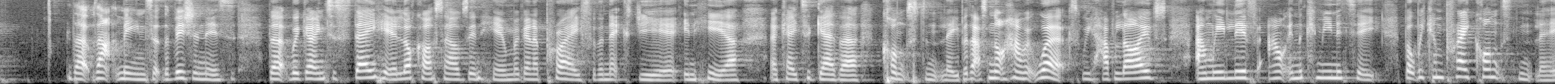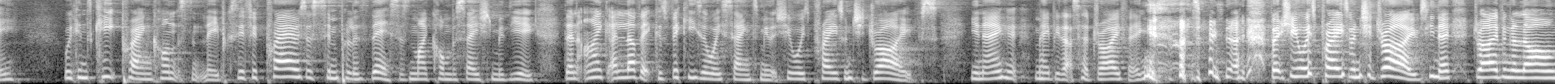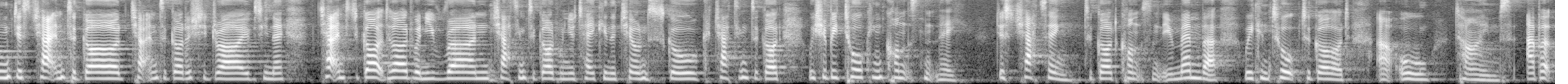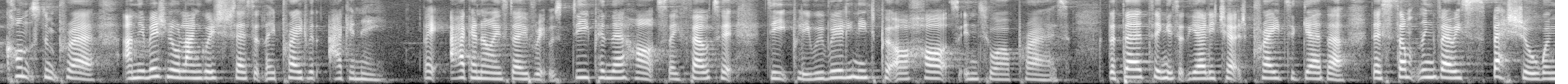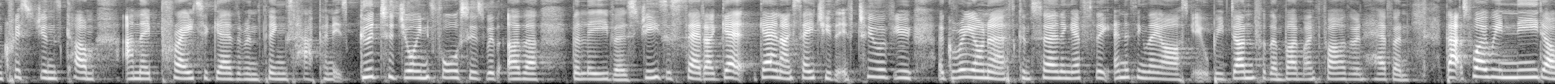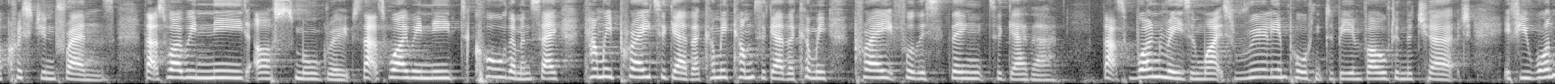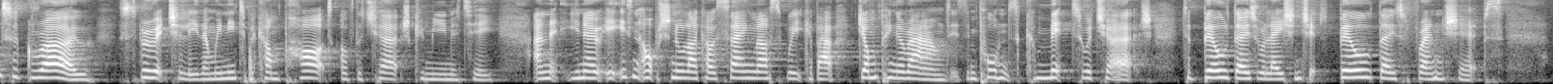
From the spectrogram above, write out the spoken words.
that that means that the vision is that we're going to stay here, lock ourselves in here, and we're going to pray for the next year in here, okay, together constantly. But that's not how it works. We have lives and we live out in the community, but we can pray constantly we can keep praying constantly because if prayer is as simple as this, as my conversation with you, then I, I love it because Vicky's always saying to me that she always prays when she drives. You know, maybe that's her driving. I don't know. But she always prays when she drives, you know, driving along, just chatting to God, chatting to God as she drives, you know, chatting to God, God when you run, chatting to God when you're taking the children to school, chatting to God. We should be talking constantly just chatting to God constantly. Remember, we can talk to God at all times. Uh, but constant prayer. And the original language says that they prayed with agony. They agonized over it. It was deep in their hearts. They felt it deeply. We really need to put our hearts into our prayers. The third thing is that the early church prayed together. There's something very special when Christians come and they pray together and things happen. It's good to join forces with other believers. Jesus said, I get, again, I say to you that if two of you agree on earth concerning everything, anything they ask, it will be done for them by my Father in heaven. That's why we need our Christian friends. That's why we need our small groups. That's why we need to call them and say, Can we pray together? Can we come together? Can we pray for this thing together? That's one reason why it's really important to be involved in the church. If you want to grow spiritually, then we need to become part of the church community. And, you know, it isn't optional, like I was saying last week about jumping around. It's important to commit to a church, to build those relationships, build those friendships.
